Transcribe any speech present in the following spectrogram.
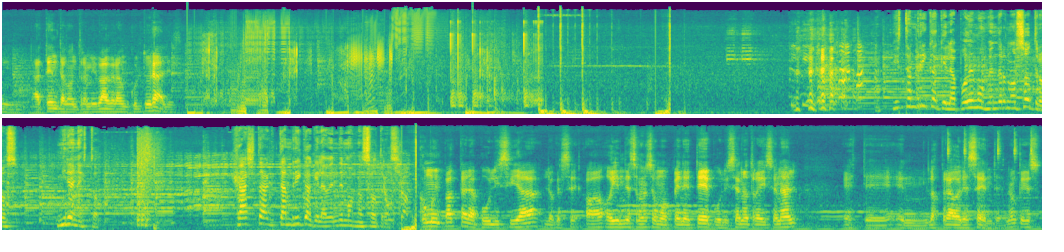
y atenta contra mi background cultural. Es tan rica que la podemos vender nosotros. Miren esto. Hashtag tan rica que la vendemos nosotros. ¿Cómo impacta la publicidad, lo que se, hoy en día se conoce como PNT, publicidad no tradicional, este, en los preadolescentes, ¿no? que es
